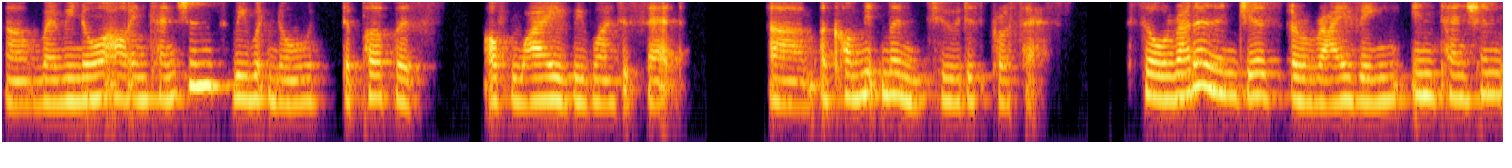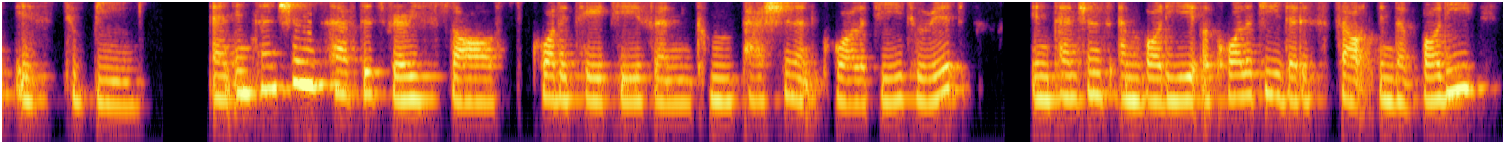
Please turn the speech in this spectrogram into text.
Uh, when we know our intentions, we would know the purpose of why we want to set um, a commitment to this process. So rather than just arriving, intention is to be. And intentions have this very soft, qualitative, and compassionate quality to it. Intentions embody a quality that is felt in the body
